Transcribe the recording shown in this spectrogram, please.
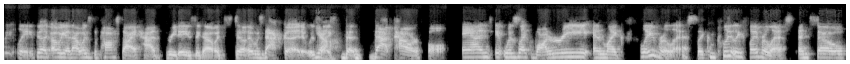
completely be like, oh yeah, that was the pasta I had three days ago. It's still it was that good. It was Yeah. like that that powerful. And it was like watery and like flavorless, like completely flavorless. And so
